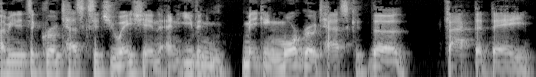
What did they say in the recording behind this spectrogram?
I mean, it's a grotesque situation, and even making more grotesque the fact that they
